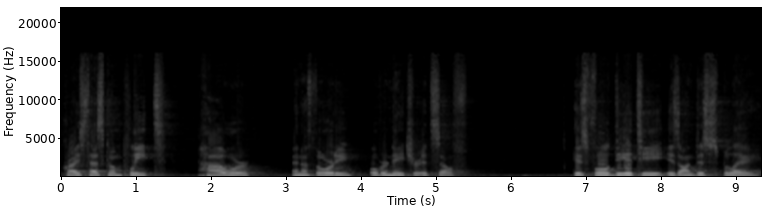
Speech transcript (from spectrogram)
Christ has complete power and authority over nature itself. His full deity is on display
